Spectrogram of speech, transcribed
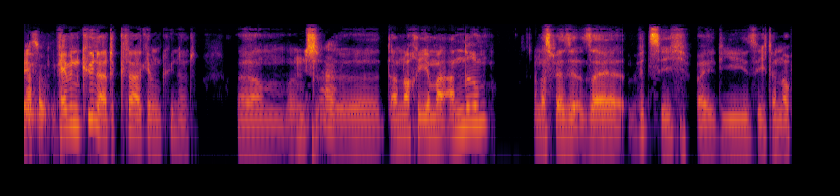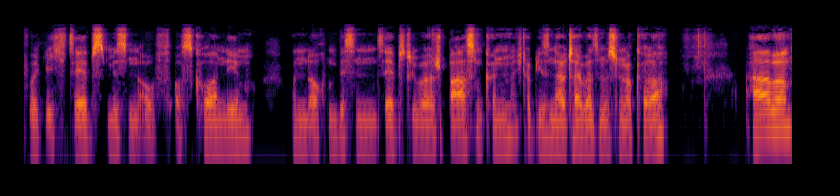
Ach so. Kevin Kühnert, klar, Kevin Kühnert. Ähm, und Ah. äh, dann noch jemand anderem. Und das wäre sehr, sehr witzig, weil die sich dann auch wirklich selbst ein bisschen auf, aufs Korn nehmen und auch ein bisschen selbst drüber spaßen können. Ich glaube, die sind da teilweise ein bisschen lockerer. Aber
